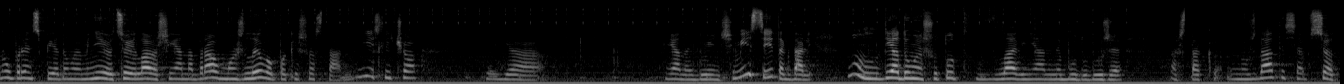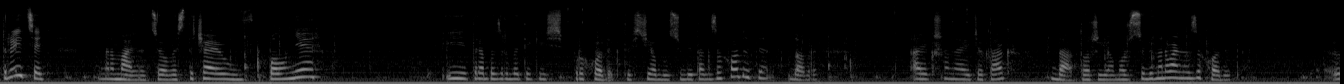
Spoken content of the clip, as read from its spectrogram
Ну, в принципі, я думаю, мені оцієї лави, що я набрав, можливо, поки що стане. Якщо що, я, я знайду інше місце і так далі. Ну, я думаю, що тут в лаві я не буду дуже аж так нуждатися. Все, 30. Нормально цього вистачає вполне. І треба зробити якийсь проходик. Тобто я буду собі так заходити. Добре. А якщо навіть отак, да, теж я можу собі нормально заходити. Е,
